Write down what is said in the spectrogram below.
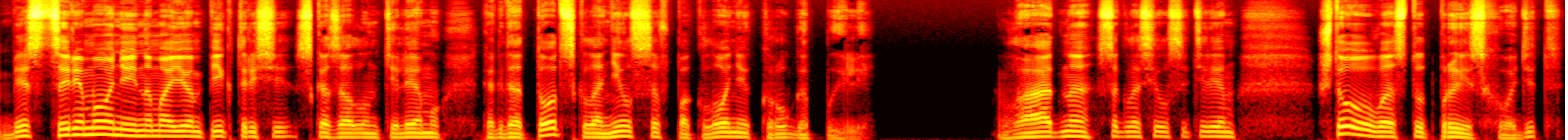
«Без церемоний на моем пиктрисе», — сказал он Телему, когда тот склонился в поклоне круга пыли. «Ладно», — согласился Телем, — «что у вас тут происходит?»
